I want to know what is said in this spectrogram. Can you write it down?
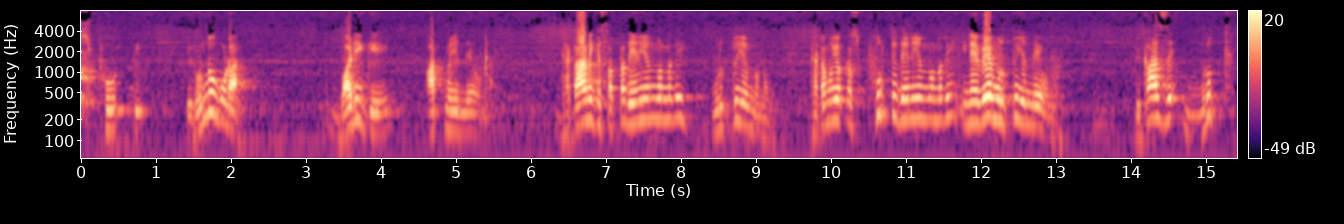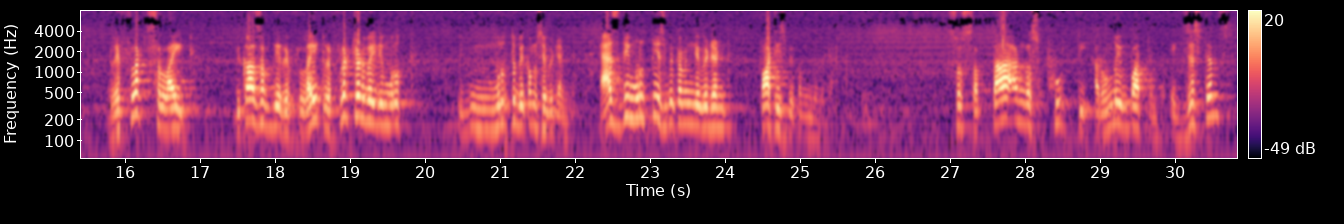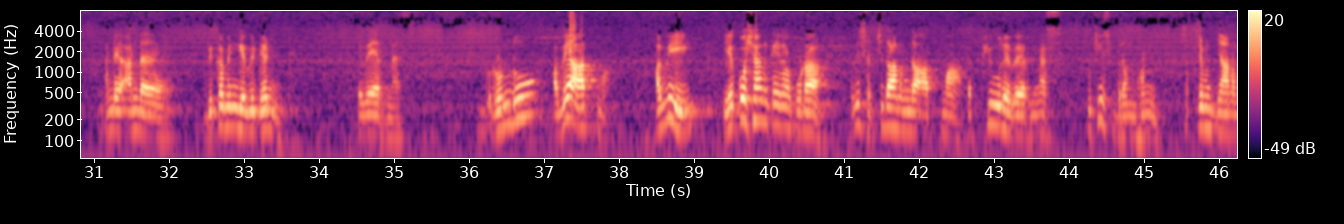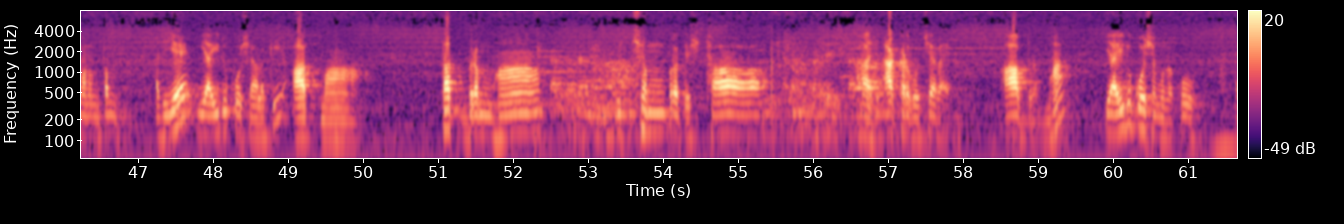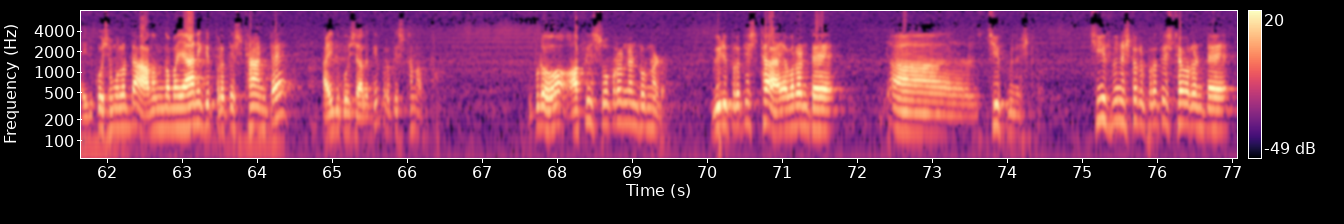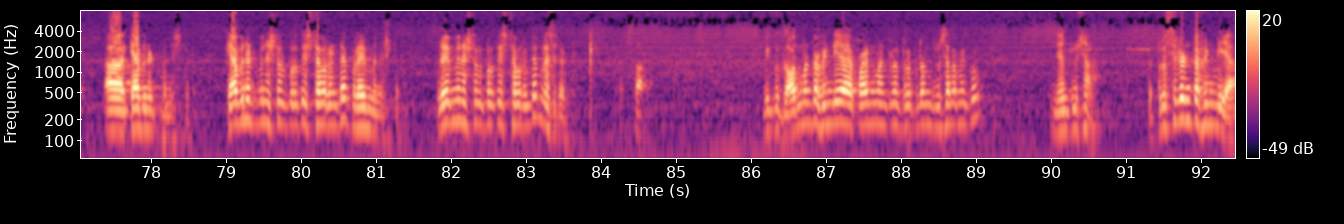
స్ఫూర్తి ఈ రెండూ కూడా బాడీకి ఆత్మ ఎందే ఉన్నాయి. ఘటానికి సత్త దేని ఎందు ఉన్నది మృత్తు ఎందు ఉన్నది ఘటము యొక్క స్ఫూర్తి దేని ఎందు ఉన్నది ఇనేవే మృత్తు ఎందే ఉన్నది. Because mrit reflects light because of the light reflected by the mrit mrit becomes evident as the mrit is becoming evident pot is becoming evident so satta and sphurti ఆ రెండు important existence and and becoming evident awareness రెండు అవే ఆత్మ. అవి ఏ కోశానికైనా కూడా అవి సచ్చిదానంద ఆత్మ the pure awareness which is Brahman సత్యం జ్ఞానమనంతం. అది ఏ? ఈ ఐదు కోశాలకి ఆత్మ. తద్బ్రహ్మ ఉచ్ఛం ప్రతిష్ట అది అక్కడికి వచ్చారు ఆయన. ఆ బ్రహ్మ ఈ ఐదు కోశములకు. ఐదు కోశములు అంటే ఆనందమయానికి ప్రతిష్ట అంటే ఐదు కోశాలకి ప్రతిష్ట అర్థం. ఇప్పుడు ఆఫీస్ సూపరింటెండెంట్ ఉన్నాడు. వీడి ప్రతిష్ట ఎవరంటే చీఫ్ మినిస్టర్. చీఫ్ మినిస్టర్ ప్రతిష్ట ఎవరంటే క్యాబినెట్ మినిస్టర్. క్యాబినెట్ మినిస్టర్ ప్రతిష్ట ఎవరంటే ప్రైమ్ మినిస్టర్. ప్రైమ్ మినిస్టర్ ప్రతిష్ట ఎవరంటే ప్రెసిడెంట్. సార్ మీకు government of India appointment letter ఎప్పుడైనా చూసారా మీకు? నేను చూశాను. The president of India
